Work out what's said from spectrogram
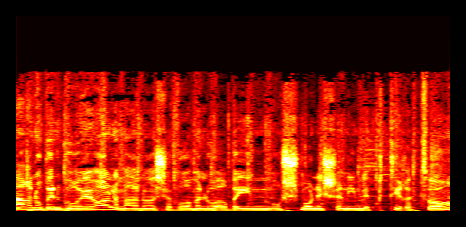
אמרנו בן גוריון, אמרנו השבוע מלאו 48 שנים לפטירתו.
